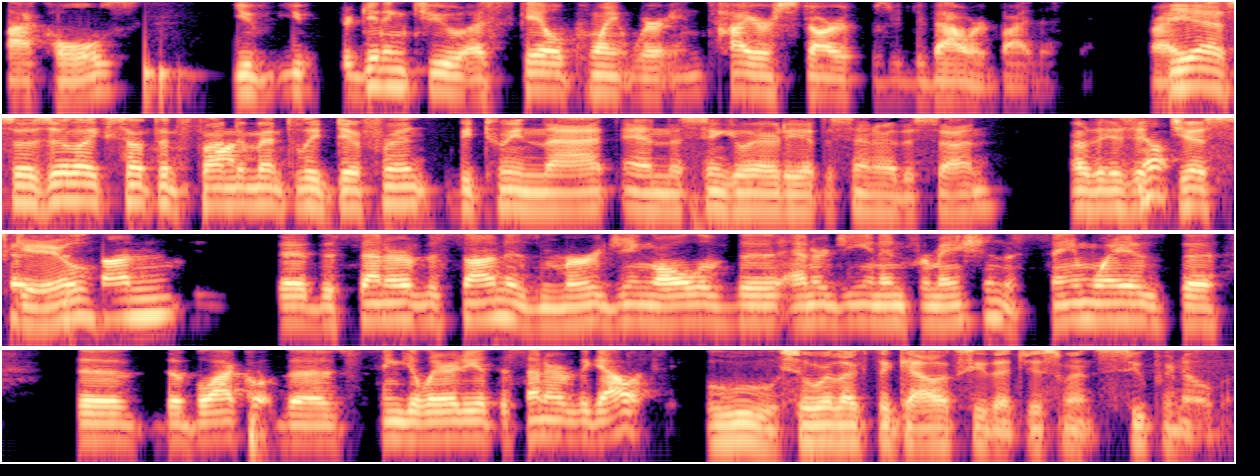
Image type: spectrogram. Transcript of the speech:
black holes, you've you, you're getting to a scale point where entire stars are devoured by this thing, right? Yeah. So is there like something fundamentally different between that and the singularity at the center of the sun? Or is it No, just scale? The sun, the, the center of the sun is merging all of the energy and information the same way as the the the black the singularity at the center of the galaxy. Ooh, so we're like the galaxy that just went supernova.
